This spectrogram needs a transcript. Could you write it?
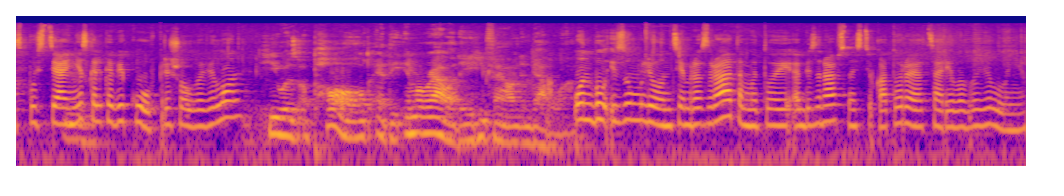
спустя несколько веков пришел в Вавилон, он был изумлен тем развратом и той безнравственностью, которая царила в Вавилоне.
